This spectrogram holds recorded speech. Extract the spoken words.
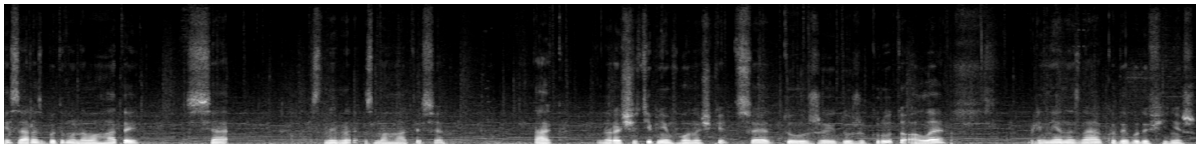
І зараз будемо намагатися з ними змагатися. Так, до речі, тіпні гоночки. Це дуже і дуже круто, але. Блін, я не знаю, куди буде фініш.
